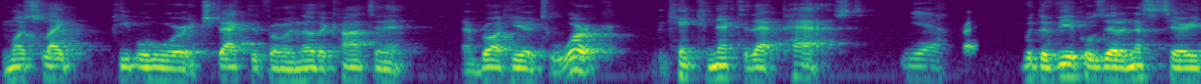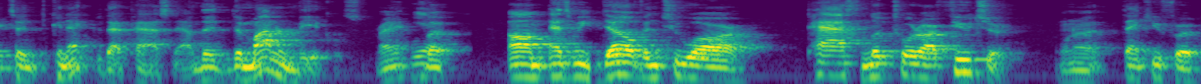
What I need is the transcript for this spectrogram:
much like people who were extracted from another continent and brought here to work, we can't connect to that past Yeah. With the vehicles that are necessary to connect with that past now, the, the modern vehicles, right? Yeah. But um, as we delve into our past and look toward our future, I want to thank you for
